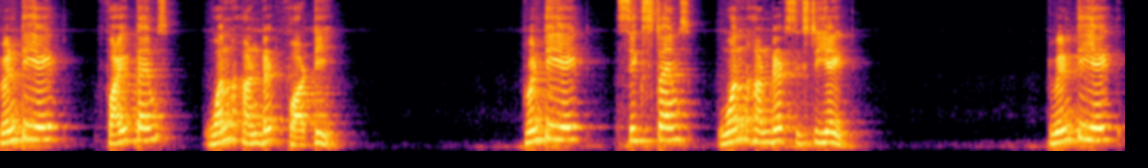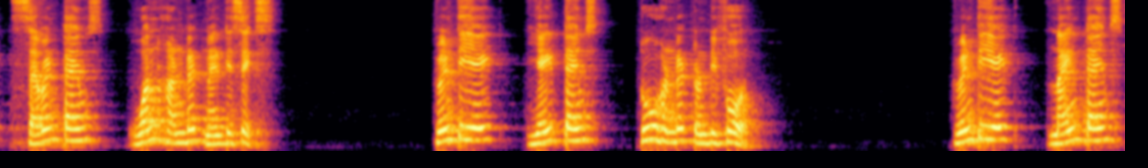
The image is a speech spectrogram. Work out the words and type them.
28 5 times 140. 28 6 times 168. 28 7 times 196. 28 8 times 224. 28 9 times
